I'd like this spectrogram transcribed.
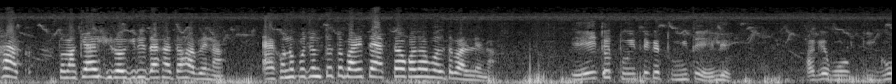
থাক তোমাকে আর হিরোগিরি দেখাতে হবে না। এখনও পর্যন্ত তো বাড়িতে একটাও কথা বলতে পারলে না। এই তো তুই থেকে তুমি তো এলে। আগে বল কি গো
